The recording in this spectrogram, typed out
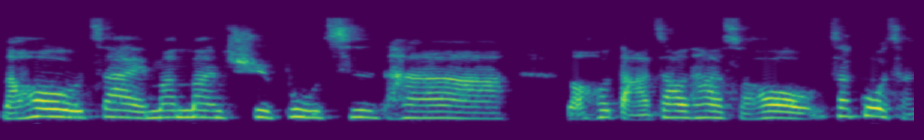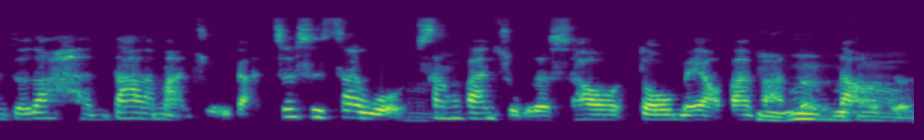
然后再慢慢去布置它啊，然后打造它的时候，在过程得到很大的满足感。这是在我上班族的时候都没有办法得到的，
